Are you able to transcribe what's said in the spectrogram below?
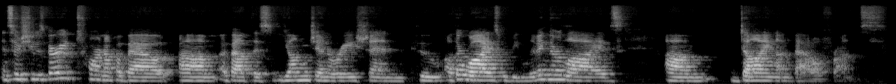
And so she was very torn up about um, about this young generation who otherwise would be living their lives, um, dying on battlefronts.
